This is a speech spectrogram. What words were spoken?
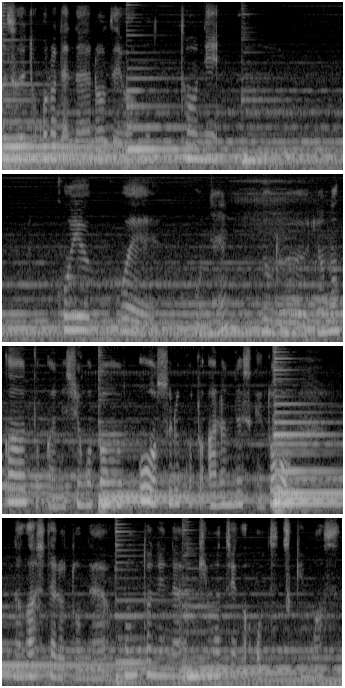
ま、そういうところでねロゼは本当に、こういう声をね夜夜中とかに仕事をすることあるんですけど流してるとね本当にね気持ちが落ち着きます。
